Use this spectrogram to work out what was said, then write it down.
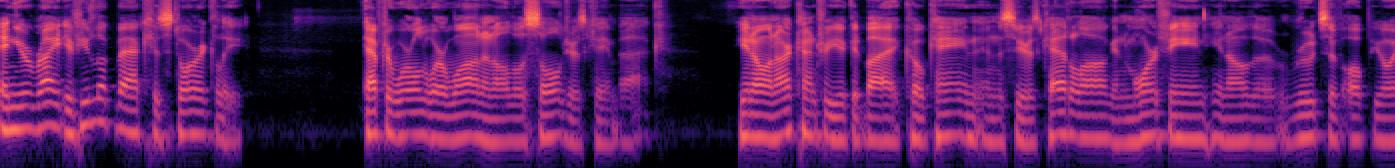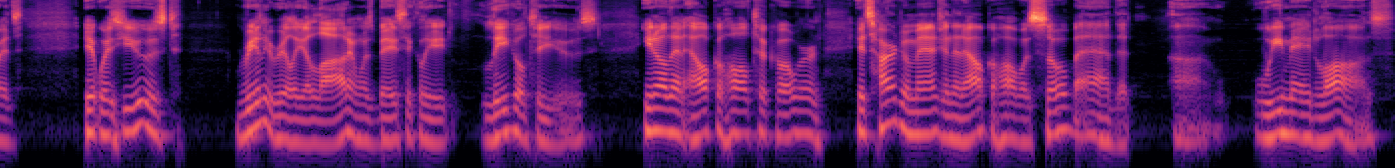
And you're right. If you look back historically, after World War One and all those soldiers came back, you know, in our country, you could buy cocaine in the Sears catalog and morphine, you know, the roots of opioids. It was used really, really a lot and was basically legal to use. you know, then alcohol took over. And it's hard to imagine that alcohol was so bad that uh, we made laws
